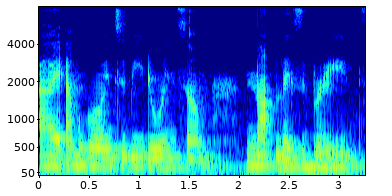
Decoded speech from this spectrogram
I am going to be doing some knotless braids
